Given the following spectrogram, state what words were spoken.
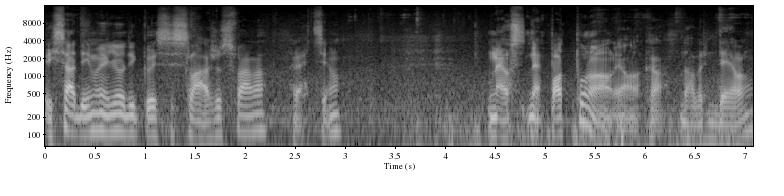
I sad imaju ljudi koji se slažu s vama, recimo. Ne, ne potpuno, ali ono kao dobrim delom.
